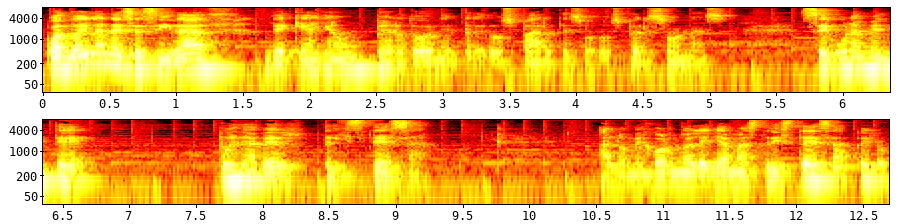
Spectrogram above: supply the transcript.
Cuando hay la necesidad de que haya un perdón entre dos partes o dos personas, seguramente puede haber tristeza. A lo mejor no le llamas tristeza, pero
